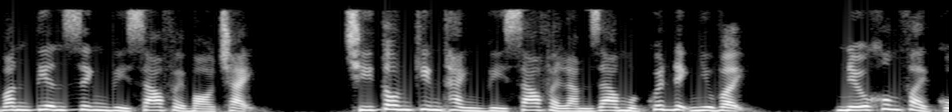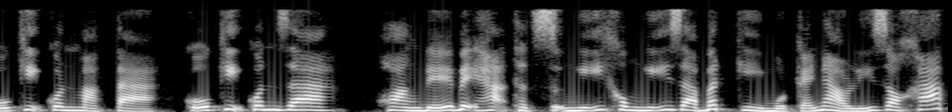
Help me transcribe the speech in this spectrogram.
Văn tiên sinh vì sao phải bỏ chạy? Chí tôn Kim Thành vì sao phải làm ra một quyết định như vậy? Nếu không phải cố kỵ quân mạc tà, cố kỵ quân gia, hoàng đế bệ hạ thật sự nghĩ không nghĩ ra bất kỳ một cái nào lý do khác.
